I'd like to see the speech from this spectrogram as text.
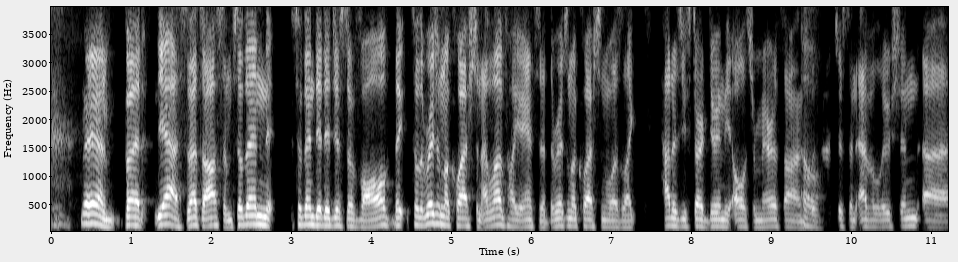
man, but yeah, so that's awesome. So then so then did it just evolve? The- So the original question, I love how you answered it. The original question was like, how did you start doing the ultra marathons? Was Oh. that just an evolution, uh,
